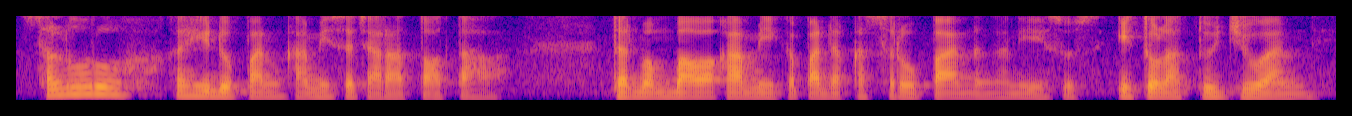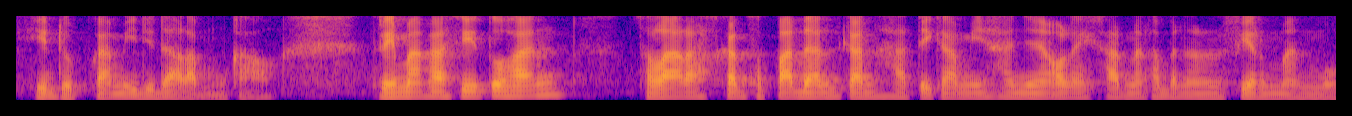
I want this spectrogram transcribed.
seluruh kehidupan kami secara total dan membawa kami kepada keserupaan dengan Yesus. Itulah tujuan hidup kami di dalam Engkau. Terima kasih Tuhan, selaraskan sepadankan hati kami hanya oleh karena kebenaran firman-Mu.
